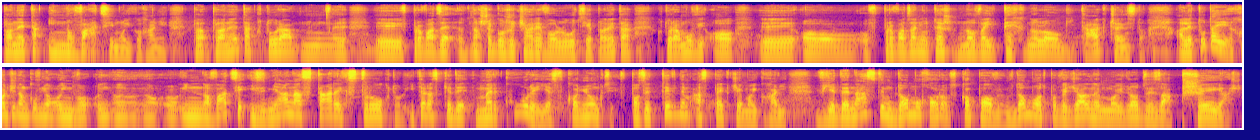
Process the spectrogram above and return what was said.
planeta innowacji, moi kochani. Pla- planeta, która mm, y, y, wprowadza do naszego życia rewolucję. Planeta, która mówi o, y, o, o wprowadzaniu też nowej technologii, tak, często. Ale tutaj chodzi nam głównie o, inwo, o, o innowacje i zmiana starych struktur. I teraz, kiedy Merkury jest w koniunkcji, w pozytywnym aspekcie, moi kochani, w 11 domu horoskopowym, w domu odpowiedzialnym, moi drodzy, za przyjaźń,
